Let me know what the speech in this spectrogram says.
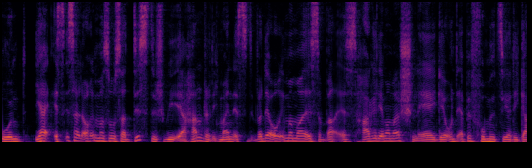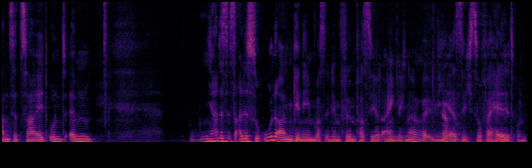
Und ja, es ist halt auch immer so sadistisch, wie er handelt. Ich meine, es wird ja auch immer mal, es, es hagelt ja immer mal Schläge und er befummelt sie ja die ganze Zeit. Und ähm, ja, das ist alles so unangenehm, was in dem Film passiert eigentlich, ne? Wie ja. er sich so verhält und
